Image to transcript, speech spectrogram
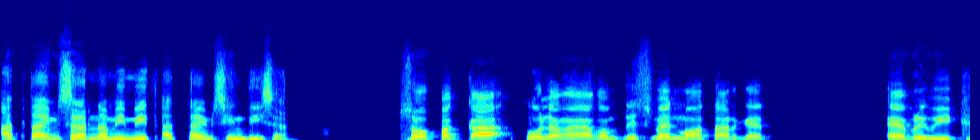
At times, sir, nami-meet. At times, hindi, sir. So pagka kulang ang accomplishment mo, target every week,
